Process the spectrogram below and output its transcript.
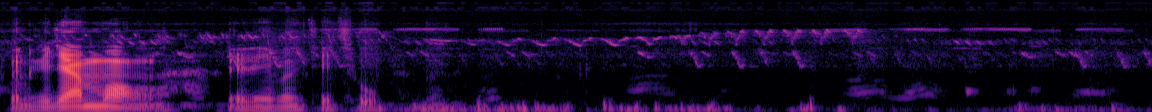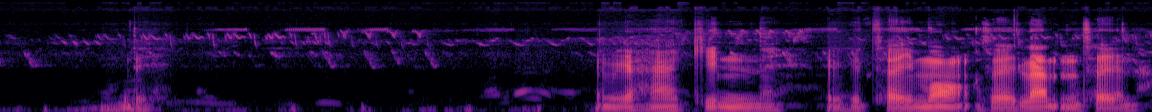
เปิดกระยามมองเดี๋ยวเบิ่งจะชูบ มันก็หากินเลยมันก็ใส่หม้องใส่ลั่นใส่นะ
